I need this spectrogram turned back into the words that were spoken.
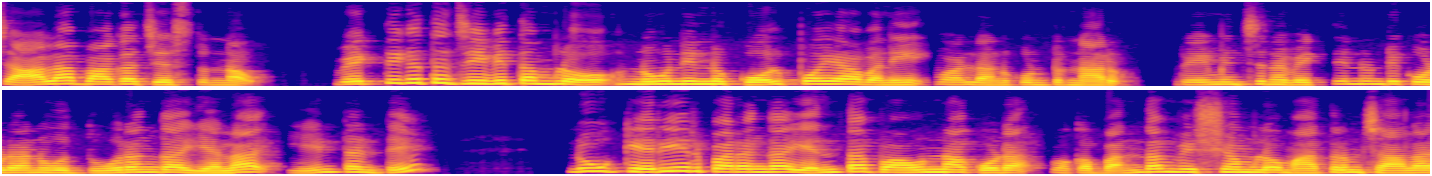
చాలా బాగా చేస్తున్నావు. వ్యక్తిగత జీవితంలో నువ్వు నిన్ను కోల్పోయావని వాళ్ళు అనుకుంటున్నారు. ప్రేమించిన వ్యక్తి నుండి కూడా నువ్వు దూరంగా ఎలా ఏంటంటే నువ్వు కెరియర్ పరంగా ఎంత బాగున్నా కూడా ఒక బంధం విషయంలో మాత్రం చాలా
